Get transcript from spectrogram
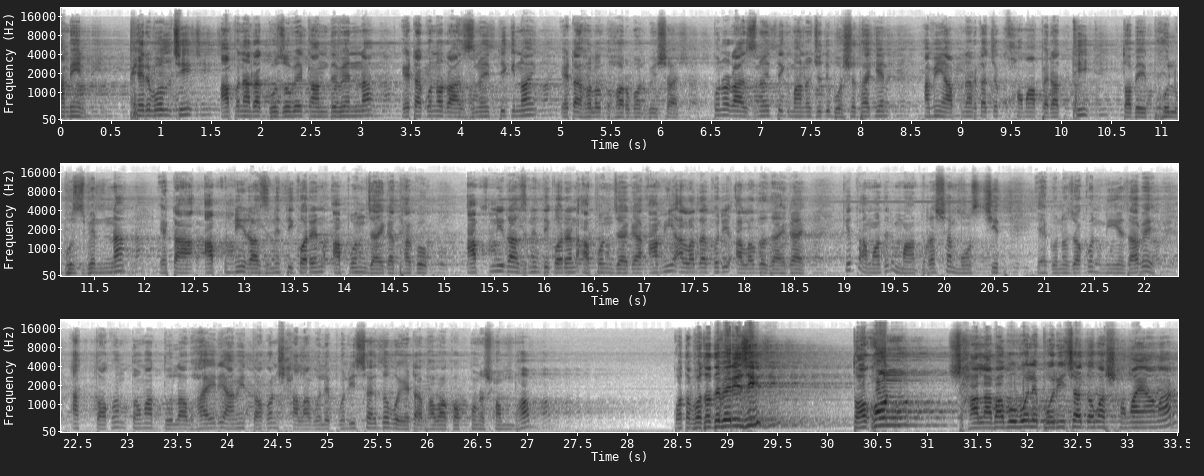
আমিন। ফের বলছি, আপনারা গুজবে কান দেবেন না, এটা কোনো রাজনৈতিক নয়, এটা হলো ধর্মর বিষয়। কোনো রাজনৈতিক মানুষ যদি বসে থাকেন, আমি আপনার কাছে ক্ষমা প্রার্থী, তবে ভুল বুঝবেন না, এটা আপনি রাজনীতি করেন, আপন জায়গা থাকুক। আপনি রাজনীতি করেন, আপন জায়গায়, আমি আলাদা করি, আলাদা জায়গায়। কিন্তু আমাদের মাদ্রাসা, মসজিদ, এগুলো যখন নিয়ে যাবে, আর তখন তোমার দুলা ভাইরে আমি তখন শালা বলে পরিচয় দেবো, এটা ভাবা কখনো সম্ভব? কথা বোঝাতে পেরেছি? তখন শালাবাবু বলে, পরিচয় দেওয়ার সময় আমার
